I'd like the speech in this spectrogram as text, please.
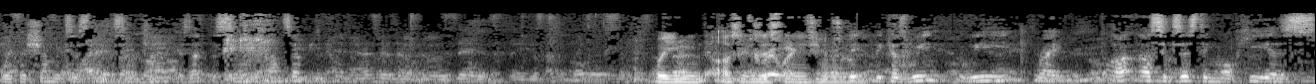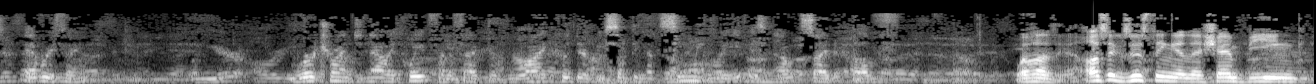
with Hashem existing at the same time? Is that the same concept? What do you mean, us existing? Because we, we right, us existing while He is everything. We're trying to now equate for the fact of why could there be something that seemingly is outside of. Well, us existing and Hashem being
